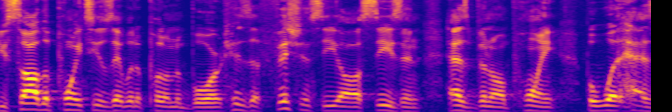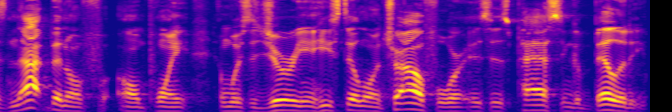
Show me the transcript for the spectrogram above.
You saw the points he was able to put on the board. His efficiency all season has been on point, but what has not been on, on point, and which the jury and he's still on trial for, is his passing ability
